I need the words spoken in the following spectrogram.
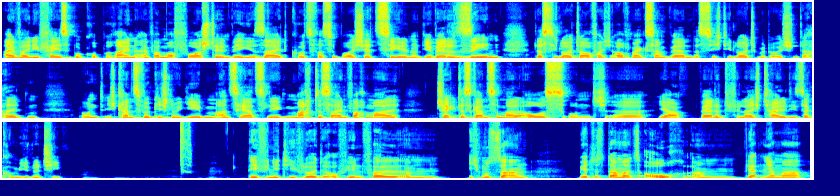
Einfach in die Facebook-Gruppe rein, einfach mal vorstellen, wer ihr seid, kurz was über euch erzählen und ihr werdet sehen, dass die Leute auf euch aufmerksam werden, dass sich die Leute mit euch unterhalten. Und ich kann es wirklich nur jedem ans Herz legen. Macht es einfach mal, checkt das Ganze mal aus und äh, ja, werdet vielleicht Teil dieser Community. Definitiv, Leute, auf jeden Fall. Ähm, ich muss sagen, mir hat es damals auch. Ähm, wir hatten ja mal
